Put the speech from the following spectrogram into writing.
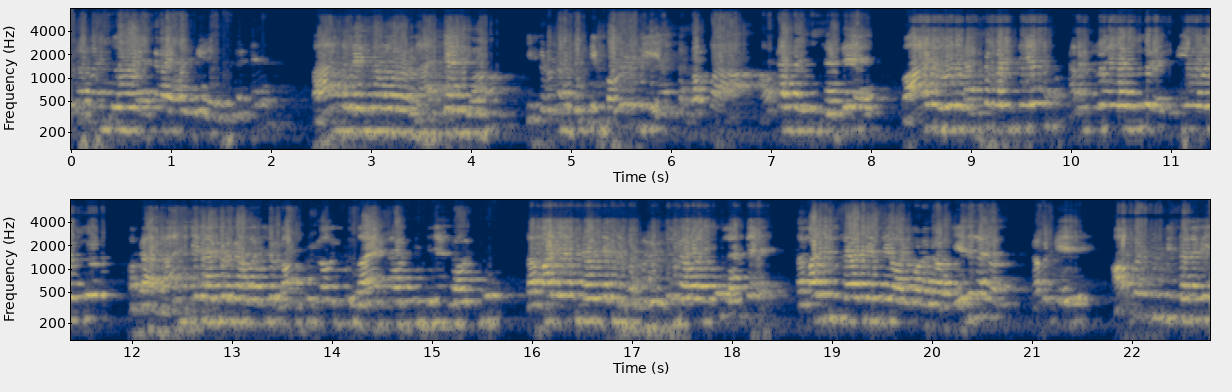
ప్రపంచంలో ఎక్కడ ఎవరికి ఎందుకంటే భారతదేశంలో రాజ్యాంగం ఇక్కడ ఉన్న ప్రతి పౌరుడికి అంత గొప్ప అవకాశం ఇచ్చిందంటే వాడు కష్టపడితే కలెక్టర్ అవ్వచ్చు ఎస్పీ అవ్వచ్చు ఒక రాజకీయ నాయకుడు కావచ్చు డాక్టర్ కావచ్చు లాయర్ కావచ్చు ఇంజనీర్ కావచ్చు సమాజం సేవ చేసే గొప్ప వ్యక్తులు కావచ్చు లేకపోతే సమాజం సేవ చేసే వాడు కూడా కావచ్చు ఏదైనా కాబట్టి ఆపర్చునిటీస్ అనేవి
